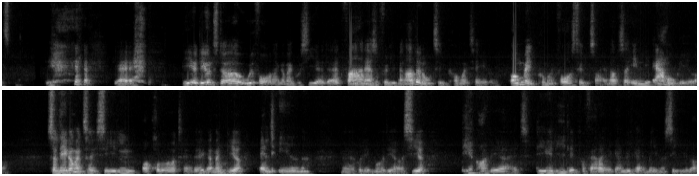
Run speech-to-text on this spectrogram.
Esbjerg? ja, det er, det er jo en større udfordring, og man kunne sige, at, at faren er selvfølgelig, at man aldrig nogensinde kommer i teateret. Omvendt kunne man forestille sig, at når der så endelig er muligheder, så lægger man sig i selen og prøver at tage det. Ikke? At man bliver alt ædende. øh, på den måde der, og siger, det kan godt være, at det er lige den forfatter, jeg gerne vil have det med ind og se, eller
